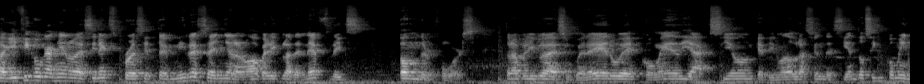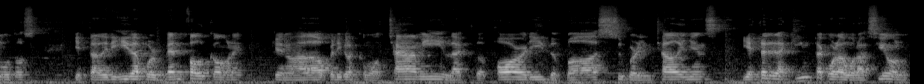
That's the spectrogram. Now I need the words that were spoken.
aquí Fico Canjeno de Cine Express y esta es mi reseña de la nueva película de Netflix, Thunder Force. Es una película de superhéroes, comedia, acción que tiene una duración de 105 minutos y está dirigida por Ben Falcone, que nos ha dado películas como Tammy, Like the Party, The Bus, Super Intelligence y esta es la quinta colaboración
